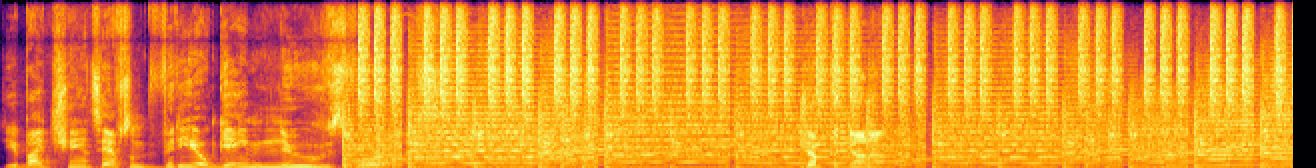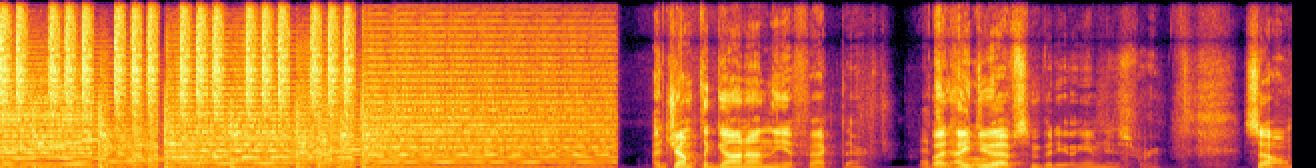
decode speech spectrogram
Do you by chance have some video game news for us? Jump the gun on that. I jumped the gun on the effect there, but I do have some video game news for you. So,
